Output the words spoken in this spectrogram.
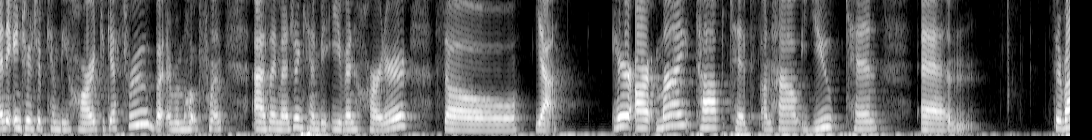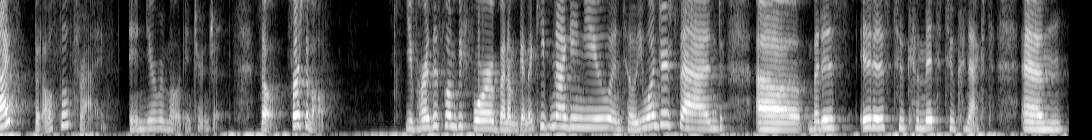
an internship can be hard to get through, but a remote one, as I mentioned, can be even harder. So, yeah, here are my top tips on how you can um, survive but also thrive in your remote internship. So, first of all, You've heard this one before, but I'm gonna keep nagging you until you understand. Uh, but it is, it is to commit to connect. Um,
